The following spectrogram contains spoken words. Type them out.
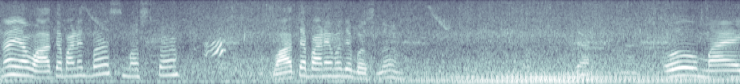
नाही या वाहत्या पाण्यात बस मस्त. वाहत्या पाण्यामध्ये बस ना. ओ माय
